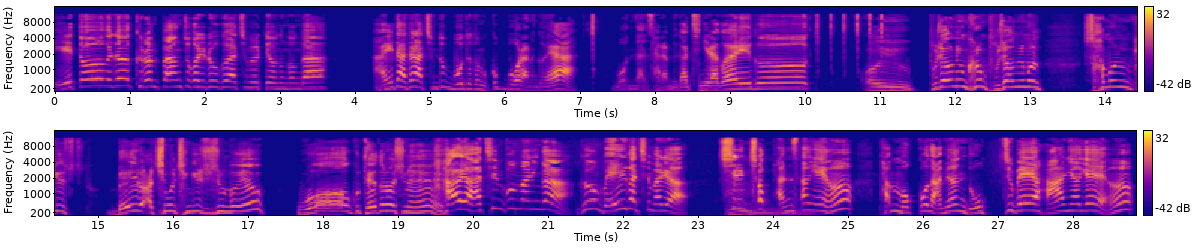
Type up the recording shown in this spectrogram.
이또 그저 그런 빵 쪼가리로 그 아침을 때우는 건가? 아이, 다들 아침도 못 얻어먹고 뭐라는 거야? 못난 사람들 같으니라고, 아이고. 어유 부장님 그럼 부장님은 사모님께 매일 아침을 챙겨주시는 거예요? 와, 그 대단하시네. 아유, 아침뿐만인가? 그거 매일같이 말이야. 칠첩 반상에, 어? 밥 먹고 나면 녹즙에 한약에, 어?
